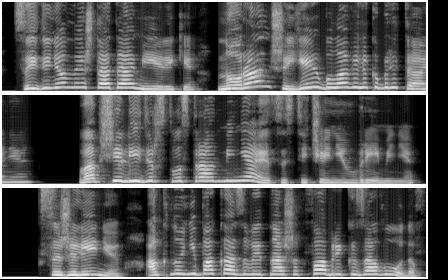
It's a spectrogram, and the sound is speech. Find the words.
– Соединенные Штаты Америки, но раньше ею была Великобритания. Вообще лидерство стран меняется с течением времени. К сожалению, окно не показывает наших фабрик и заводов,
